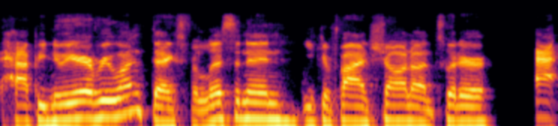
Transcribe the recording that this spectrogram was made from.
happy new year everyone. Thanks for listening. You can find Sean on Twitter at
